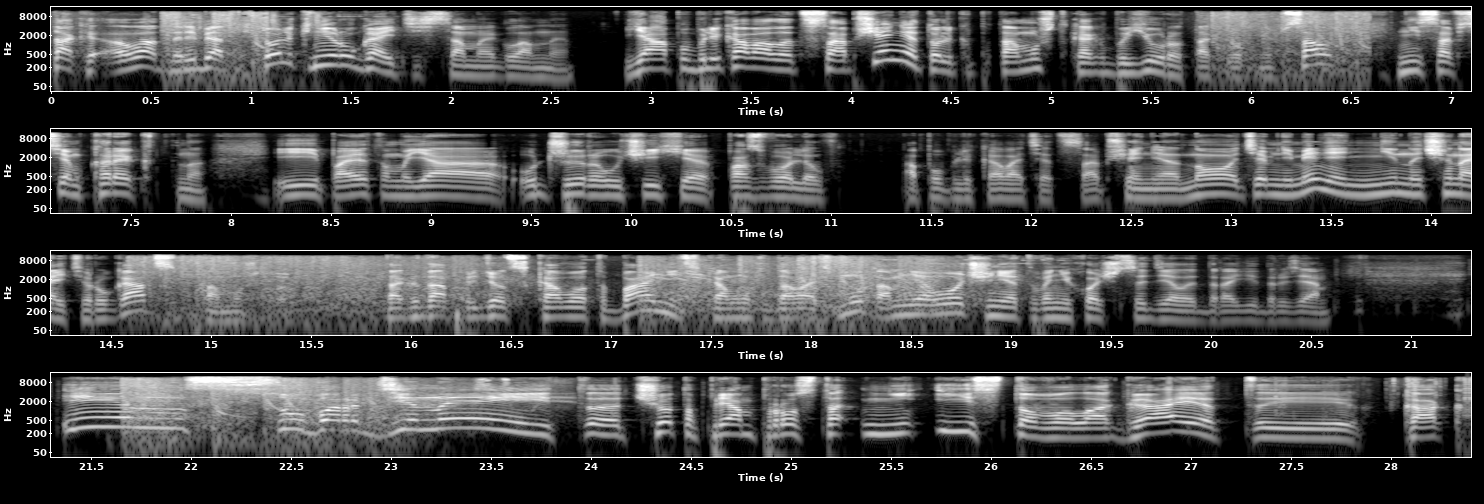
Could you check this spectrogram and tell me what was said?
Так, ладно, ребятки, только не ругайтесь, самое главное. Я опубликовал это сообщение только потому, что как бы Юра так вот написал, не совсем корректно. И поэтому я у Джира Учихи позволил опубликовать это сообщение. Но, тем не менее, не начинайте ругаться, потому что тогда придется кого-то банить, кому-то давать мут. А мне очень этого не хочется делать, дорогие друзья. Insubordinate. Что-то прям просто неистово лагает. И как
